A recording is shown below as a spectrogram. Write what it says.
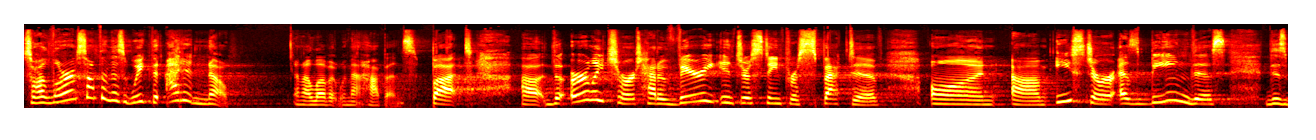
So I learned something this week that I didn't know. And I love it when that happens. But uh, the early church had a very interesting perspective on um, Easter as being this, this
